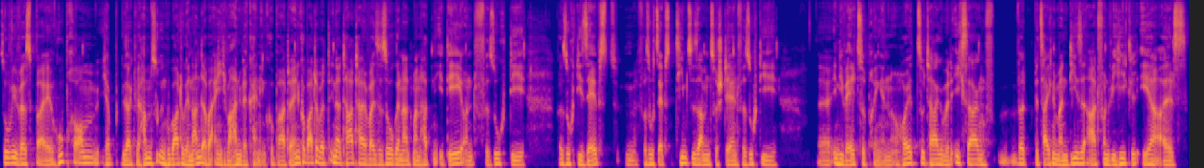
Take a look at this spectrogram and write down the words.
So wie wir es bei Hubraum, ich habe gesagt, wir haben es Inkubator genannt, aber eigentlich waren wir kein Inkubator. Inkubator wird in der Tat teilweise so genannt, man hat eine Idee und versucht die, versucht die selbst, versucht selbst ein Team zusammenzustellen, versucht die in die Welt zu bringen. Heutzutage würde ich sagen, wird, bezeichnet man diese Art von Vehikel eher als,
